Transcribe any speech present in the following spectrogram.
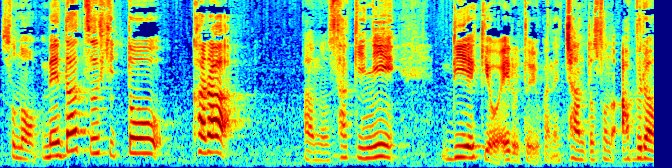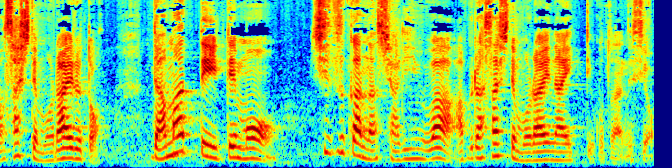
その目立つ人からあの先に利益を得るというかねちゃんとその油をさしてもらえると。黙っていても静かな車輪は油さしてもらえないっていうことなんですよ。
